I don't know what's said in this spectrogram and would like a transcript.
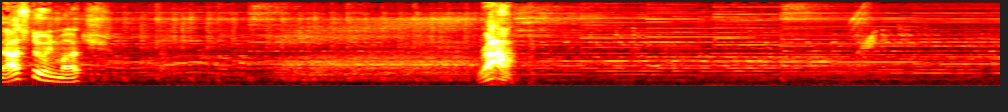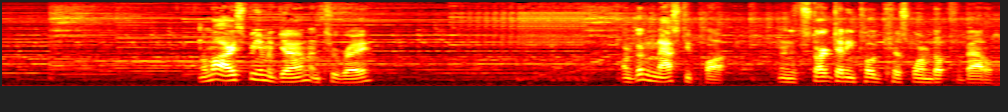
That's doing much. Rah! I'm gonna Ice Beam again into Ray. I'm gonna Nasty Plot and start getting Togekiss warmed up for battle.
